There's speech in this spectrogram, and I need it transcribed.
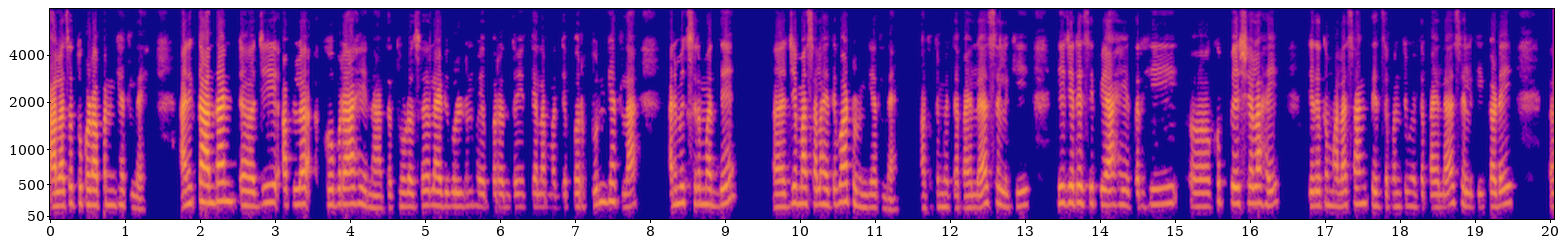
आलाचा तुकडा पण घेतलाय आणि कांदा अन् अ, जी आपलं खोबरं आहे ना, तर थोडंसं लाइट गोल्डन होईपर्यंत तेलामध्ये परतून घेतला आणि मिक्सरमध्ये अ, जे मसाला आहे ते वाटून घेतलाय. आता तुम्ही त्या पाहिलं असेल, की ही जी रेसिपी आहे तर ही अ, खूप स्पेशल आहे. ते तुम्हाला सांगतेच पण तुम्ही तर पाहिलं असेल, की कढई अ,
